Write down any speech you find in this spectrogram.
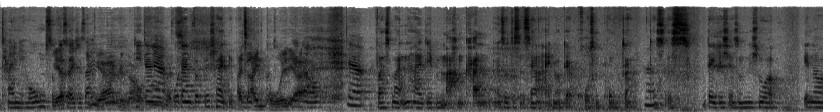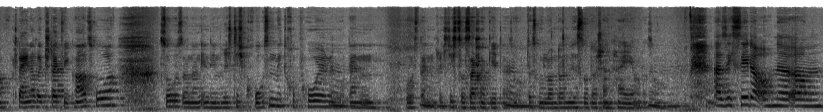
Tiny Homes oder ja. solche Sachen, ja, genau. die dann, ja. wo dann wirklich halt überlegt als ein Pol, ja. Genau, was man halt eben machen kann. Also das ist ja einer der großen Punkte. Das ist, denke ich, also nicht nur in einer kleineren Stadt wie Karlsruhe, so, sondern in den richtig großen Metropolen, mhm. wo, dann, wo es dann richtig zur Sache geht, also ob das nur London ist oder Shanghai oder so. Mhm. Also ich sehe da auch eine ähm,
